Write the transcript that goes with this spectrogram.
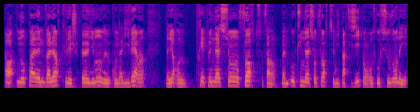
Alors, ils n'ont pas la même valeur que les championnats du monde qu'on a l'hiver. Hein. D'ailleurs, euh, très peu de nations fortes, enfin, même aucune nation forte n'y participe. On retrouve souvent des,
